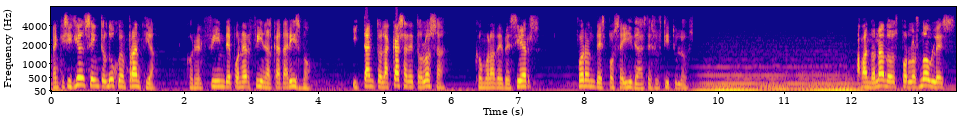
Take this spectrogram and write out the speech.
La Inquisición se introdujo en Francia con el fin de poner fin al catarismo, y tanto la casa de Tolosa como la de Bessiers fueron desposeídas de sus títulos. Abandonados por los nobles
